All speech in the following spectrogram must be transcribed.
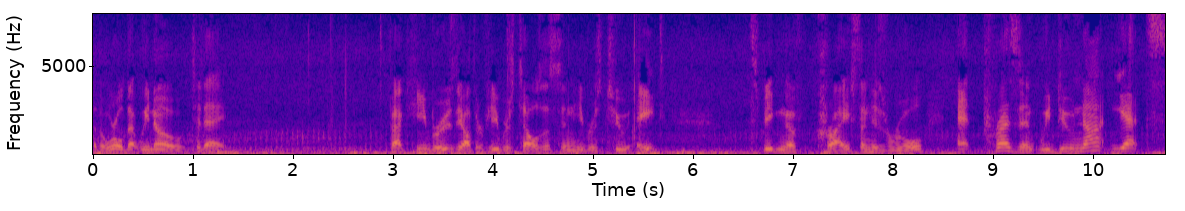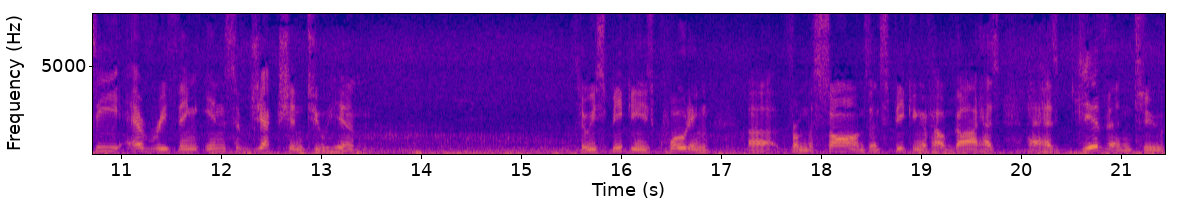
the world that we know today. In fact, Hebrews, the author of Hebrews tells us in Hebrews 2 8, speaking of Christ and his rule, at present we do not yet see everything in subjection to him. So he's speaking, he's quoting uh, from the Psalms and speaking of how God has, has given to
